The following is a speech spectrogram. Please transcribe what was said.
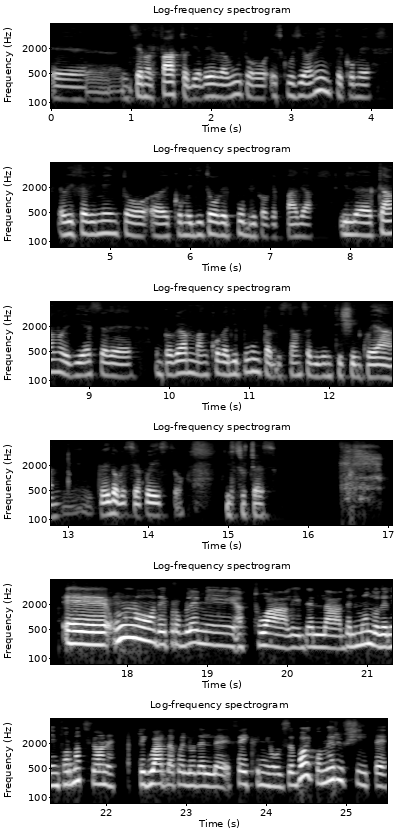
eh, insieme al fatto di aver avuto esclusivamente come riferimento e eh, come editore il pubblico che paga il canone di essere un programma ancora di punta a distanza di 25 anni. Credo che sia questo il successo. Eh, uno dei problemi attuali della, del mondo dell'informazione riguarda quello delle fake news. Voi come riuscite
